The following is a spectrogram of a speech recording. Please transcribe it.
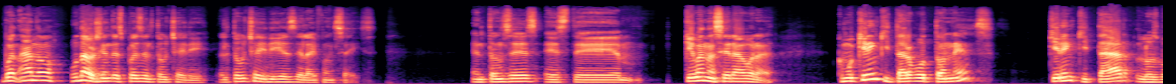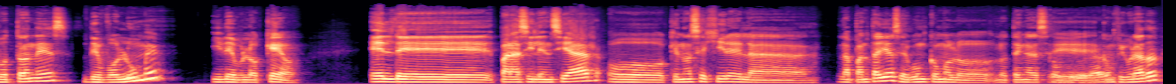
Bueno, ah, no, una versión después del Touch ID. El Touch ID es del iPhone 6. Entonces, este. ¿Qué van a hacer ahora? Como quieren quitar botones, quieren quitar los botones de volumen y de bloqueo. El de para silenciar o que no se gire la, la pantalla según como lo, lo tengas eh, configurado.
